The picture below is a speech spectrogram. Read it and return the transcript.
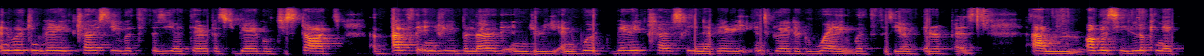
and working very closely with physiotherapists to be able to start above the injury, below the injury, and work very closely in a very integrated way with physiotherapists. Um, obviously, looking at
